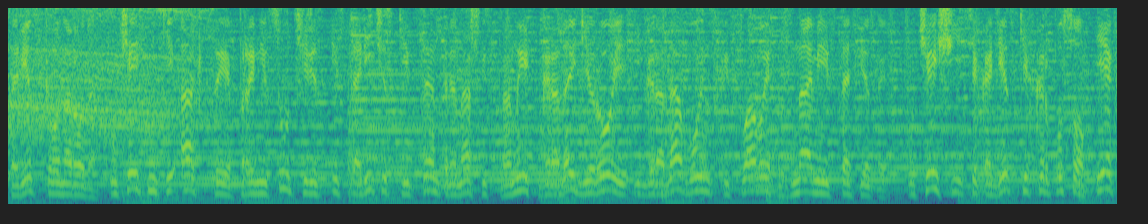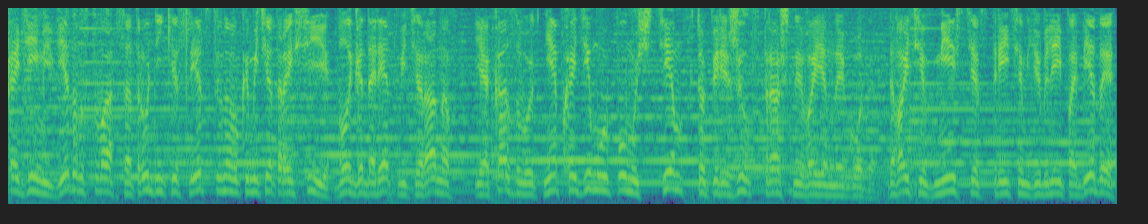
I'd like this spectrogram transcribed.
советского народа. Участники акции пронесут через исторические центры нашей страны города-герои и города воинской славы знамя эстафеты. Учащиеся кадетских корпусов и академий ведомства, сотрудники Следственного комитета России благодарят ветеранов и оказывают необходимую помощь тем, кто пережил страшные военные годы. Давайте вместе встретим юбилей Победы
